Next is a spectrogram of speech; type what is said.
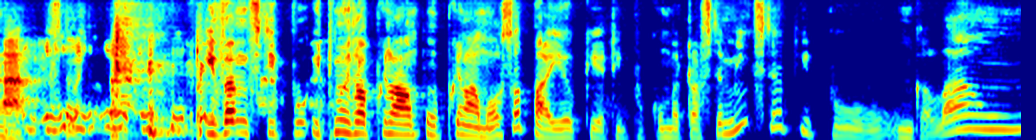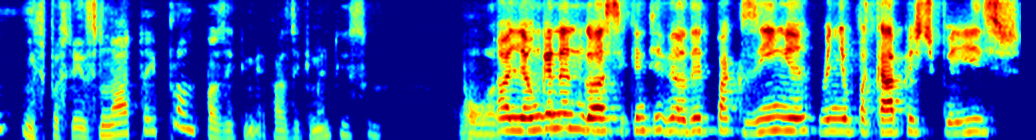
Ah. e vamos tipo, e tomamos um pequeno, um pequeno almoço, opá, eu que tipo com uma tosta mista, tipo um galão, uns pastéis de nata e pronto, basicamente, basicamente isso. Boa. Olha, um grande negócio. Quem tiver o dedo para a cozinha, venham para cá, para estes países.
